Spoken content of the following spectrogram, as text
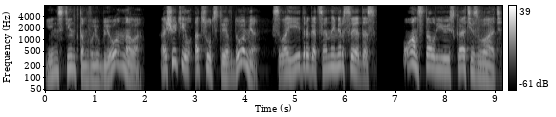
инстинктом влюбленного ощутил отсутствие в доме своей драгоценной Мерседес. Он стал ее искать и звать.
